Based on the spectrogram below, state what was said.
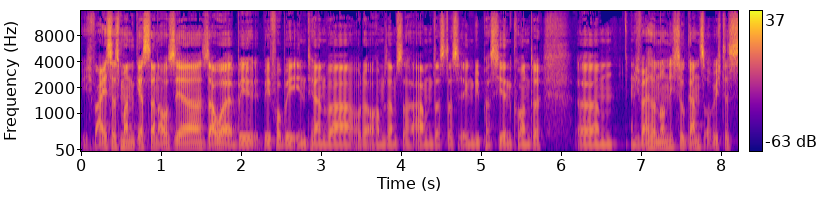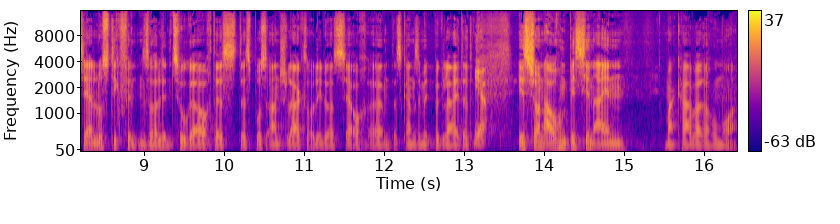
ich weiß, dass man gestern auch sehr sauer BVB intern war oder auch am Samstagabend, dass das irgendwie passieren konnte. Ähm, und ich weiß auch noch nicht so ganz, ob ich das sehr lustig finden soll im Zuge auch des, des Busanschlags. Olli, du hast ja auch äh, das Ganze mitbegleitet. Ja. Ist schon auch ein bisschen ein makaberer Humor.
